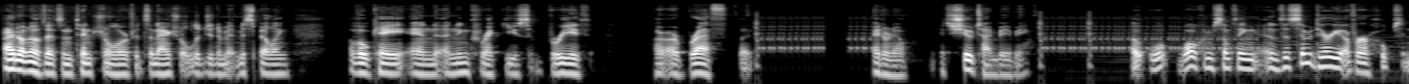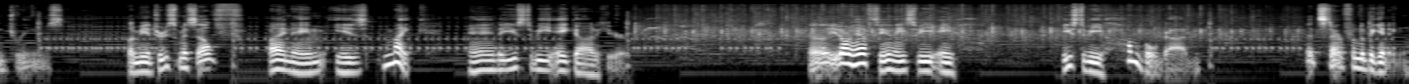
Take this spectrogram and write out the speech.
I don't know if that's intentional or if it's an actual legitimate misspelling of okay and an incorrect use of breathe or, or breath, but I don't know. It's showtime, baby. Oh, welcome something. Uh, the cemetery of our hopes and dreams. Let me introduce myself. My name is Mike, and I used to be a god here. Well, you don't have to. I used to be a I used to be humble god. Let's start from the beginning.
